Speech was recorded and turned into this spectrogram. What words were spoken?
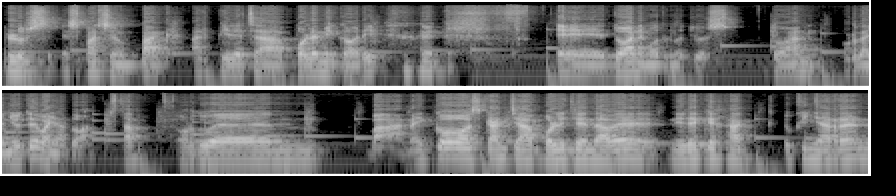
Plus Expansion Pack arpidetza polemika hori, eh, doan emoten dut ez. Doan, ordain dute, baina doan, ezta? Orduen, ba, nahiko eskantxa politzen dabe, nire kejak eukinarren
